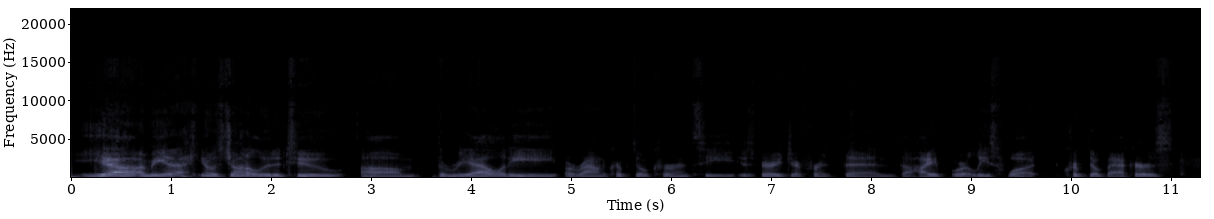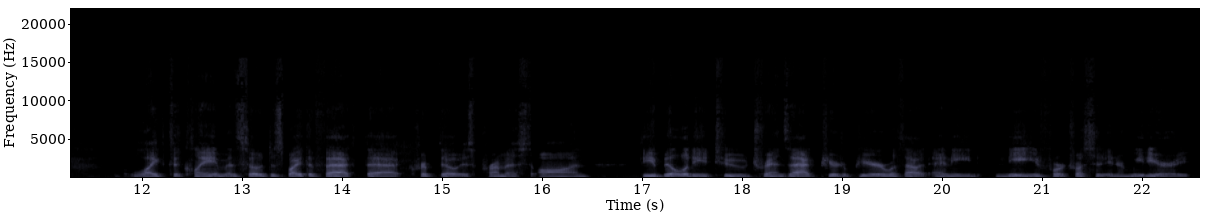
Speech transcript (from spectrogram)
Yeah, I mean, you know, as John alluded to, um, the reality around cryptocurrency is very different than the hype, or at least what crypto backers like to claim. And so, despite the fact that crypto is premised on the ability to transact peer to peer without any need for a trusted intermediary,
